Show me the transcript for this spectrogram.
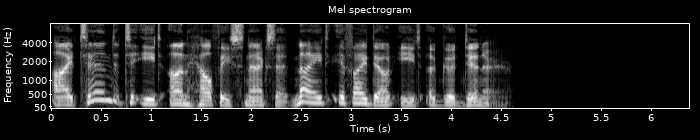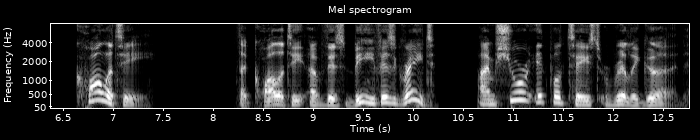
I tend to eat unhealthy snacks at night if I don't eat a good dinner. Quality. The quality of this beef is great. I'm sure it will taste really good.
